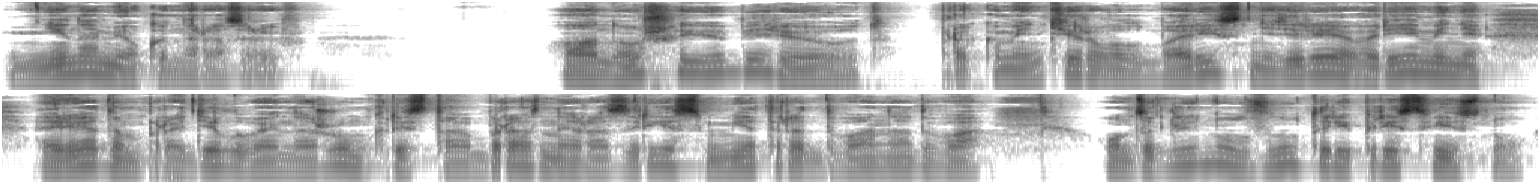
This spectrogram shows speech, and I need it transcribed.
Ни намека на разрыв. «А нож ее берет», – прокомментировал Борис, не теряя времени, рядом проделывая ножом крестообразный разрез метра два на два. Он заглянул внутрь и присвистнул.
